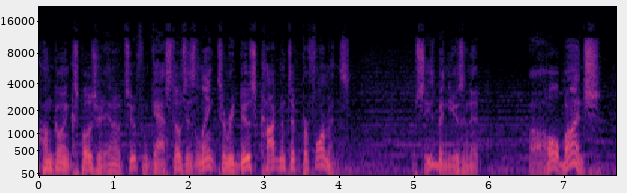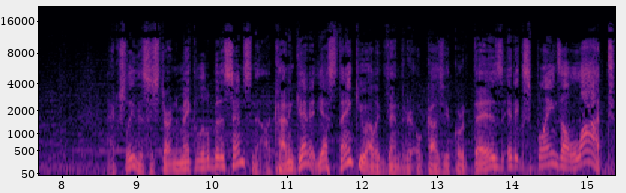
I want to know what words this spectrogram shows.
ongoing exposure to NO2 from gas stoves is linked to reduced cognitive performance? Well, she's been using it a whole bunch. Actually, this is starting to make a little bit of sense now. I kind of get it. Yes, thank you, Alexandria Ocasio Cortez. It explains a lot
